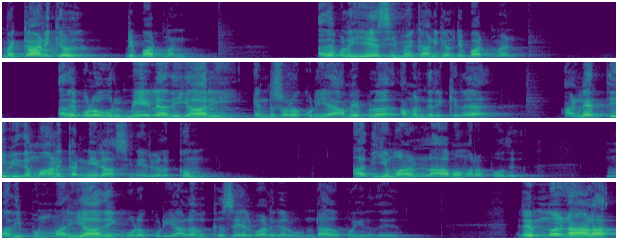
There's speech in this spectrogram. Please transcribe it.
மெக்கானிக்கல் டிபார்ட்மெண்ட் அதே போல் ஏசி மெக்கானிக்கல் டிபார்ட்மெண்ட் அதே போல் ஒரு மேல் அதிகாரி என்று சொல்லக்கூடிய அமைப்பில் அமர்ந்திருக்கிற அனைத்து விதமான கண்ணீராசினியர்களுக்கும் அதிகமான லாபம் வரப்போகுது. மதிப்பு மரியாதை கூடக்கூடிய அளவுக்கு செயல்பாடுகள் உண்டாக போகிறது. ரொம்ப நாளாக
